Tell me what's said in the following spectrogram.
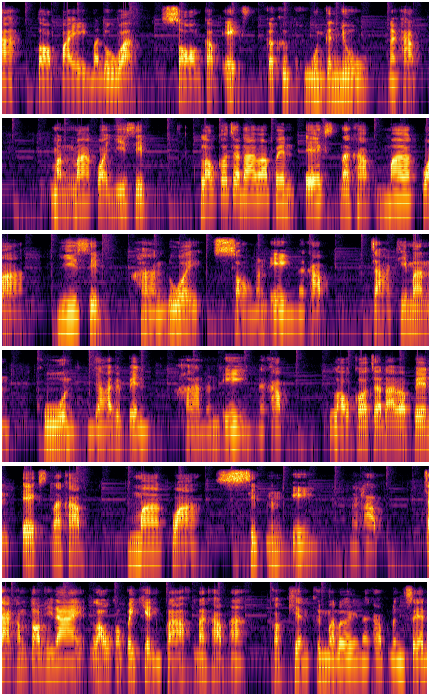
อะต่อไปมาดูว่า 2 กับ x ก็คือคูณกันอยู่นะครับ มันมากกว่า 20 เราก็จะได้ว่าเป็น x นะครับมากกว่า 20 หารด้วย 2 นั่นเองนะครับ จากที่มันคูณย้ายไปเป็นหารนั่นเองนะครับ เราก็จะได้ว่าเป็น x นะครับมากกว่า 10 นั่นเองนะครับ จากคำตอบที่ได้เราก็ไปเขียนกราฟนะครับอะก็เขียนขึ้นมาเลยนะครับ 1 เส้น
